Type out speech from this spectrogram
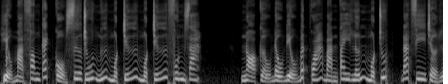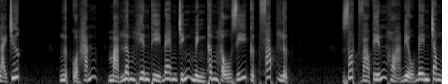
Hiểu mà phong cách cổ xưa chú ngữ một chữ một chữ phun ra. Nọ cửu đầu điểu bất quá bàn tay lớn một chút, đã phi trở lại trước. Ngực của hắn, mà Lâm Hiên thì đem chính mình thâm hậu dĩ cực pháp lực. rót vào tiến hỏa điểu bên trong.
